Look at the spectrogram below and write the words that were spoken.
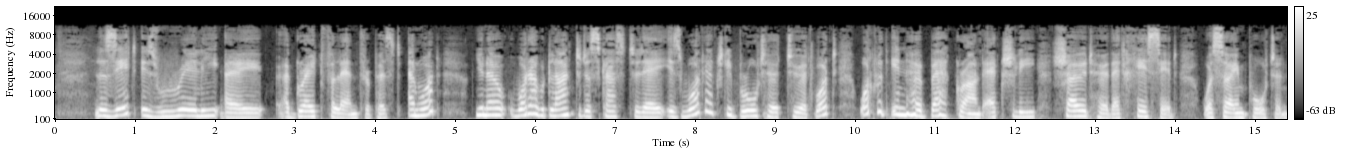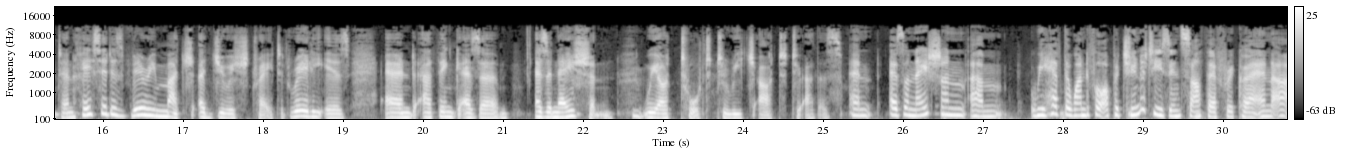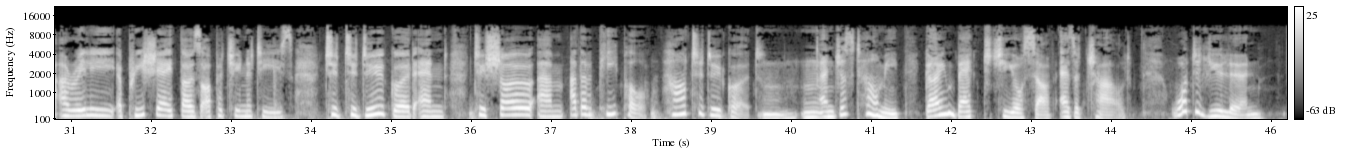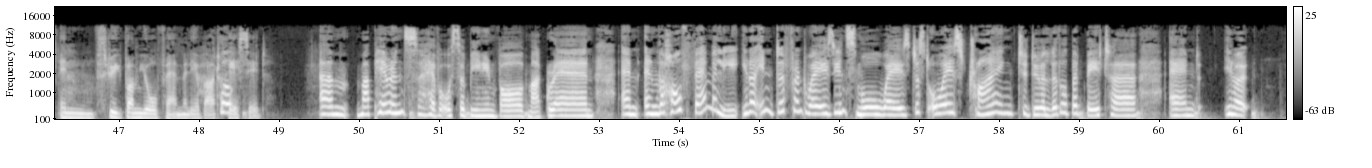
Lizette is really a, a great philanthropist, and what you know, what I would like to discuss today is what actually brought her to it. What, what within her background actually showed her that chesed was so important. And chesed is very much a Jewish trait. It really is. And I think as a, as a nation, we are taught to reach out to others. And as a nation, um, we have the wonderful opportunities in South Africa, and I, I, really appreciate those opportunities to, to do good and to show um, other people how to do good. Mm, and just tell me, going back to yourself as a child, what did you learn in through from your family about well, Chesed? Um, my parents have also been involved, my gran, and, and the whole family, you know, in different ways, in small ways, just always trying to do a little bit better. And, you know,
